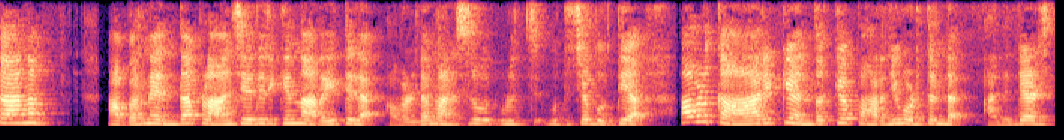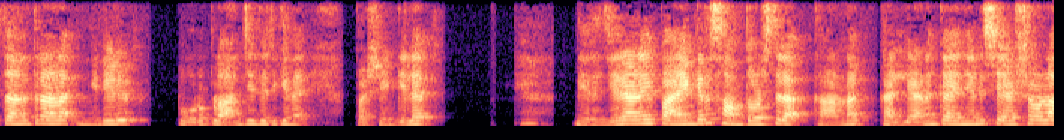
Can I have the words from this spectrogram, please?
കാരണം അപർണ എന്താ പ്ലാൻ ചെയ്തിരിക്കുന്ന അറിയത്തില്ല. അവളുടെ മനസ്സിൽ ഉദിച്ച- ബുദ്ധിയാ. അവൾക്ക് ആരൊക്കെയോ എന്തൊക്കെയോ പറഞ്ഞു കൊടുത്തിട്ടുണ്ട്. അതിന്റെ അടിസ്ഥാനത്തിലാണ് ഇങ്ങനെയൊരു ടൂർ പ്ലാൻ ചെയ്തിരിക്കുന്നത് പക്ഷേങ്കിൽ നിരഞ്ജനാണെങ്കിൽ ഭയങ്കര സന്തോഷത്തിലാണ് കാരണം കല്യാണം കഴിഞ്ഞതിന് ശേഷമുള്ള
